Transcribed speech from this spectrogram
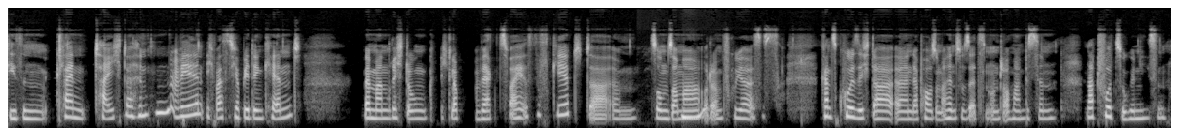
diesen kleinen Teich da hinten wählen. Ich weiß nicht, ob ihr den kennt. Wenn man Richtung, ich glaube, Werk 2 ist es geht, da ähm, so im Sommer mhm. oder im Frühjahr ist es ganz cool, sich da äh, in der Pause mal hinzusetzen und auch mal ein bisschen Natur zu genießen.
